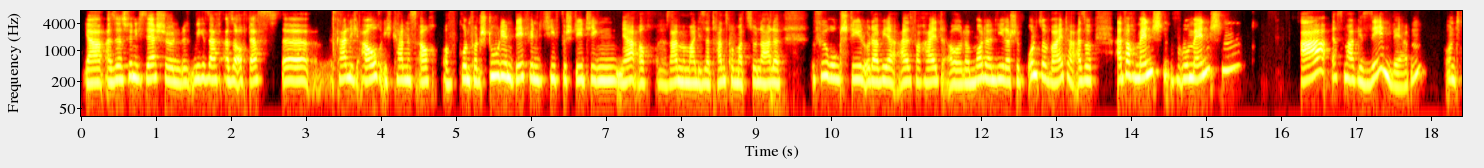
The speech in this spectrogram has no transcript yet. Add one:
Ja, also das finde ich sehr schön. Wie gesagt, also auch das äh, kann ich auch. Ich kann es auch aufgrund von Studien definitiv bestätigen. Ja, auch sagen wir mal dieser transformationale Führungsstil oder wie Einfachheit oder Modern Leadership und so weiter. Also einfach Menschen, wo Menschen A, erstmal gesehen werden und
